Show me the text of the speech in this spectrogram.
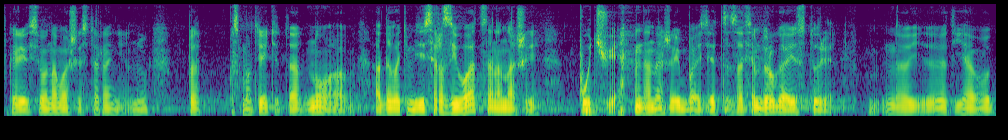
скорее всего, на вашей стороне. Ну, по посмотреть это одно, а, а давать им здесь развиваться на нашей почве, на нашей базе, это совсем другая история. Это я вот,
